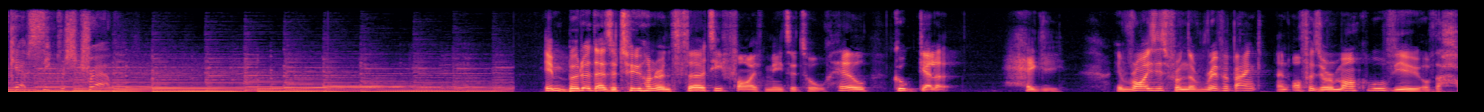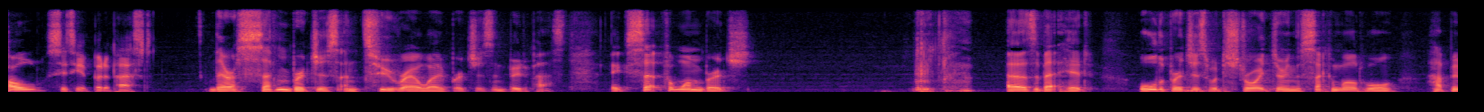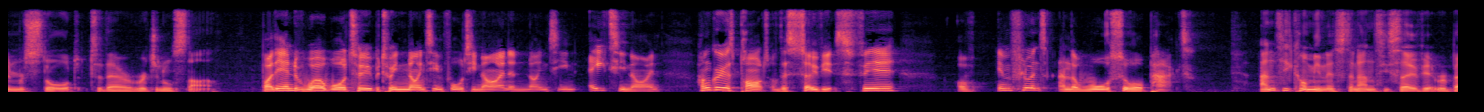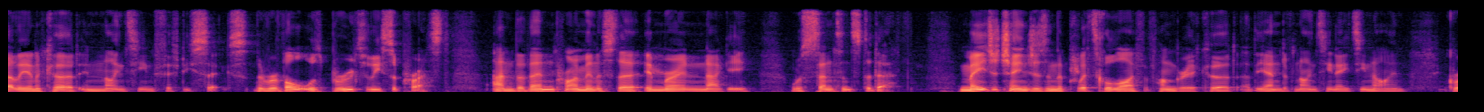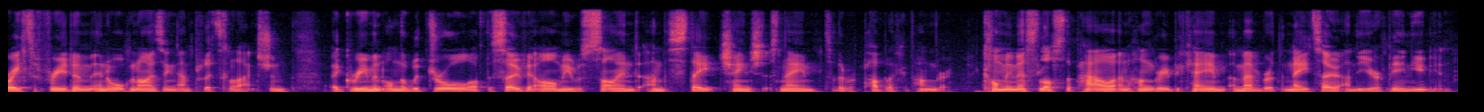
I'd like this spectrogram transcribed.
kept secrets travel. In Buda, there's a 235 meter tall hill called Gellért Hegy. It rises from the riverbank and offers a remarkable view of the whole city of Budapest. There are seven bridges and two railway bridges in Budapest, except for one bridge, Erzsébet hid. All the bridges were destroyed during the Second World War, have been restored to their original style. By the end of World War II, between 1949 and 1989, Hungary was part of the Soviet sphere of influence and the Warsaw Pact. Anti communist and anti Soviet rebellion occurred in 1956. The revolt was brutally suppressed, and the then Prime Minister Imre Nagy was sentenced to death. Major changes in the political life of Hungary occurred at the end of 1989 greater freedom in organising and political action, agreement on the withdrawal of the Soviet army was signed, and the state changed its name to the Republic of Hungary. Communists lost the power, and Hungary became a member of the NATO and the European Union.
